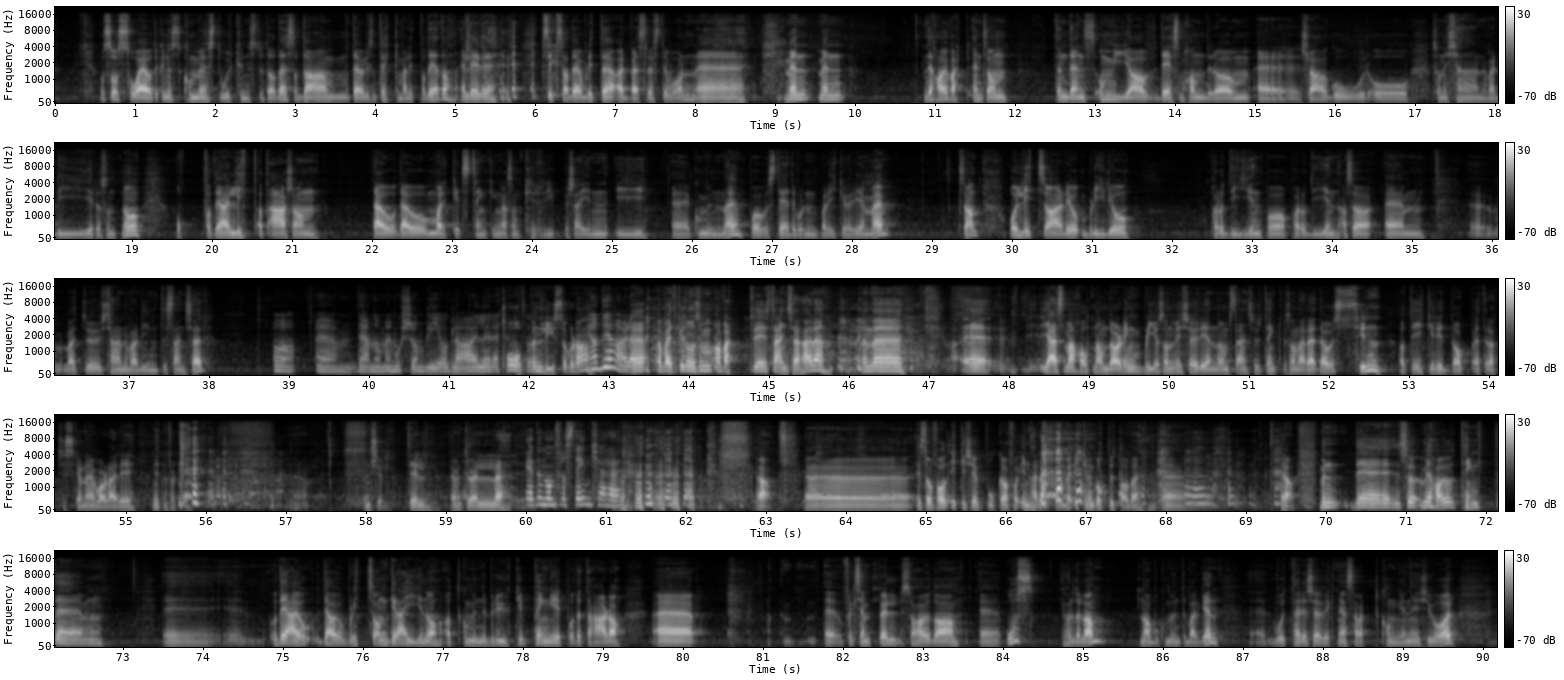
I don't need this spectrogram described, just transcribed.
Og så så jeg jo at det kunne komme stor kunst ut av det, så da måtte jeg jo liksom trekke meg litt på det. da. Eller Hvis ikke så hadde jeg jo blitt eh, arbeidsløs til våren. Eh, men, men det har jo vært en sånn tendens, og mye av det som handler om eh, slagord og sånne kjerneverdier og sånt noe, oppfatter jeg litt at er sånn Det er jo, det er jo markedstenkinga som kryper seg inn i eh, kommunene på steder hvor den bare ikke hører hjemme. Ikke og litt så det jo, blir det jo parodien på parodien. Altså, eh, Veit du kjerneverdien til Steinkjer? Og um, det er noe med morsom, blid og glad eller et eller annet Åpen, lys og glad. Ja, det var det. Eh, jeg veit ikke noen som har vært i Steinkjer her, jeg. Men eh, eh, jeg som er halvt namdaling, blir jo sånn vi kjører gjennom Steinkjer tenker vi sånn der, Det er jo synd at de ikke rydda opp etter at tyskerne var der i 1940. Ja. Unnskyld til eventuelle Er det noen fra Steinkjer her? Ja. Eh, I så fall, ikke kjøp boka, for innherred kommer ikke noe godt ut av det. Ja. Men det Så vi har jo tenkt eh, eh, Og det er, jo, det er jo blitt sånn greie nå at kommunene bruker penger på dette her, da. Eh, eh, for eksempel så har jo da eh, Os i Hordaland, nabokommunen til Bergen, eh, hvor Terje Søviknes har vært kongen i 20 år,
